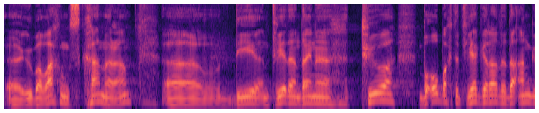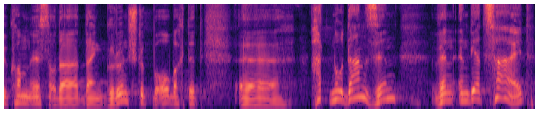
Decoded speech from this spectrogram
Überwachungskamera, äh, die entweder an deiner Tür beobachtet, wer gerade da angekommen ist, oder dein Grundstück beobachtet, äh, hat nur dann Sinn, wenn in der Zeit,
